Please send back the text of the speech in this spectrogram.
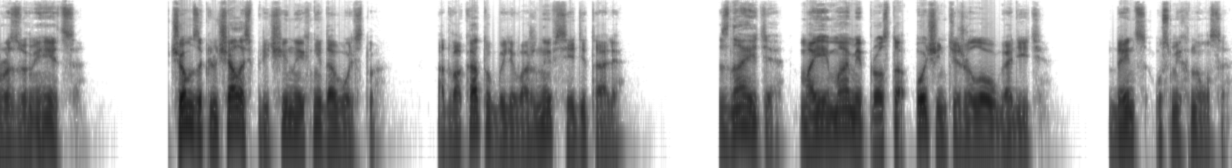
разумеется. В чем заключалась причина их недовольства? Адвокату были важны все детали. Знаете, моей маме просто очень тяжело угодить. Дэнс усмехнулся.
